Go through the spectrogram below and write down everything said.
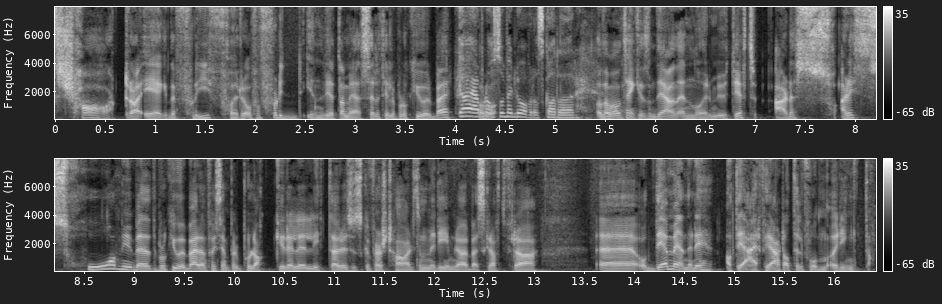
chartra egne fly for å få flydd inn vietnamesere til å plukke jordbær. Ja, jeg ble Og- også veldig overraska av det der. Og da må man tenke sånn, Det er jo en enorm utgift. Er, det så, er de så mye bedre til å plukke jordbær enn f.eks. polakker eller litauere, hvis du skal først ha liksom, rimelig arbeidskraft fra eh, Og det mener de at de er, for jeg har tatt telefonen og ringt da,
